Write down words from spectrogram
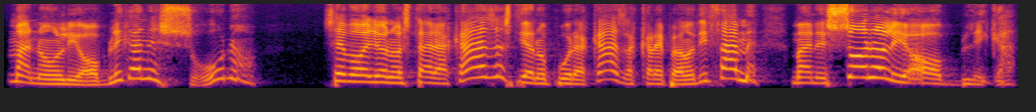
ma non li obbliga nessuno. Se vogliono stare a casa, stiano pure a casa, crepano di fame, ma nessuno li obbliga.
